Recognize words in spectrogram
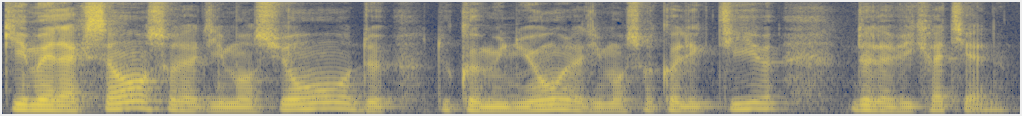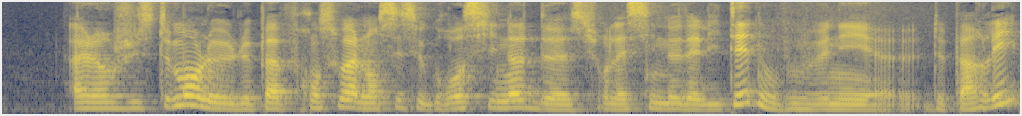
qui met l'accent sur la dimension de, de, communion, la dimension collective de la vie chrétienne. Alors justement, le, le, pape François a lancé ce grand synode sur la synodalité dont vous venez euh, de parler.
